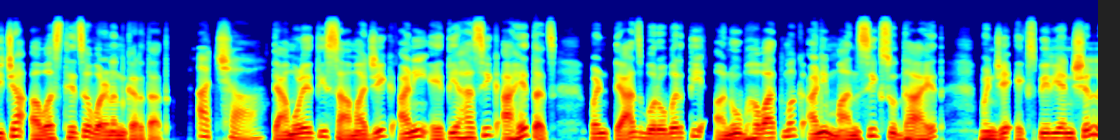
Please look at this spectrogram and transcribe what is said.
तिच्या अवस्थेचं वर्णन करतात. अच्छा. त्यामुळे ती सामाजिक आणि ऐतिहासिक आहेतच पण त्याचबरोबर ती अनुभवात्मक आणि मानसिक सुद्धा आहेत म्हणजे एक्सपिरियन्शियल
